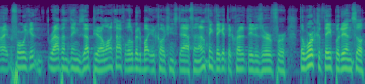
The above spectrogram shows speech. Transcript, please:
All right, before we get wrapping things up here, I want to talk a little bit about your coaching staff, and I don't think they get the credit they deserve for the work that they put in. So,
